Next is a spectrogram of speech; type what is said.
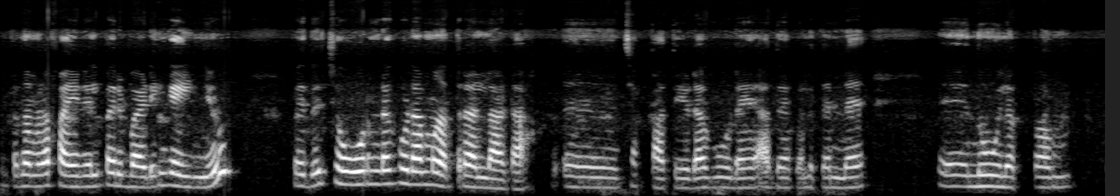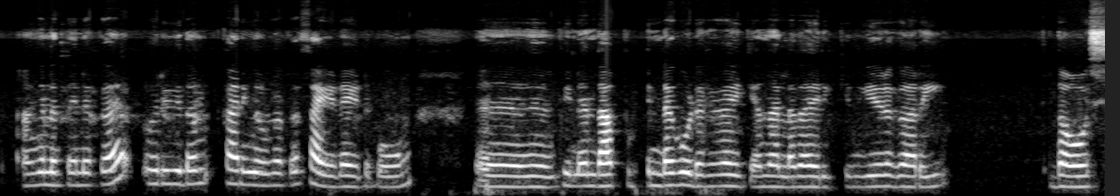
അപ്പോൾ നമ്മുടെ ഫൈനൽ പരിപാടിയും കഴിഞ്ഞു. അപ്പോൾ ഇത് ചോറിന്റെ കൂടെ മാത്രമല്ല കേട്ടോ ചപ്പാത്തിയുടെ കൂടെ അതേപോലെ തന്നെ നൂലപ്പം അങ്ങനത്തേനൊക്കെ ഒരുവിധം കാര്യങ്ങൾക്കൊക്കെ സൈഡായിട്ട് പോവും. പിന്നെന്താ പുട്ടിന്റെ കൂടെയൊക്കെ കഴിക്കാൻ നല്ലതായിരിക്കും. ഈ ഒരു കറി ദോശ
